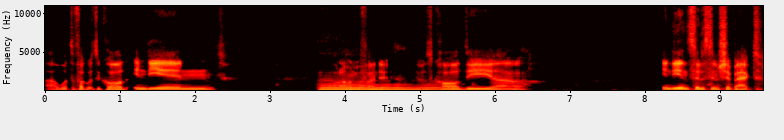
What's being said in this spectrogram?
Uh, what the fuck was it called? Indian. Hold on, let me find it. It was called the uh, Indian Citizenship Act.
